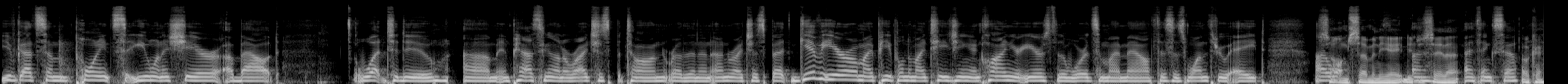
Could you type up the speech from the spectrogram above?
you've got some points that you want to share about what to do um, in passing on a righteous baton rather than an unrighteous. But give ear, O my people, to my teaching. Incline your ears to the words of my mouth. This is one through eight. I Psalm will- 78. Did you uh, say that? I think so. Okay.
